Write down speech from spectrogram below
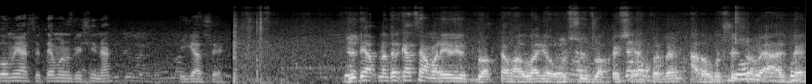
কমে আসছে তেমন বেশি না ঠিক আছে যদি আপনাদের কাছে আমার এই ব্লগটা ভালো লাগে অবশ্যই ব্লগটা শেয়ার করবেন আর অবশ্যই সবাই আসবেন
